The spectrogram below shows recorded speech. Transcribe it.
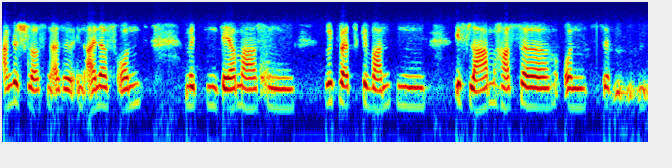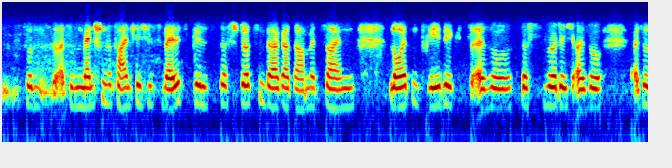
angeschlossen. Also in einer Front mit dermaßen rückwärtsgewandten Islamhasser und ähm, so ein, also ein menschenfeindliches Weltbild, das Stürzenberger da mit seinen Leuten predigt. Also das würde ich also, also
